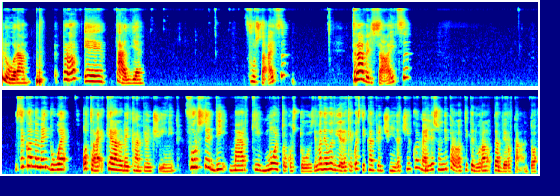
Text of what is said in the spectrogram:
Allora, pro eh, taglie full size, travel size, secondo me due o tre che erano dei campioncini, forse di marchi molto costosi, ma devo dire che questi campioncini da 5 ml sono dei prodotti che durano davvero tanto.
